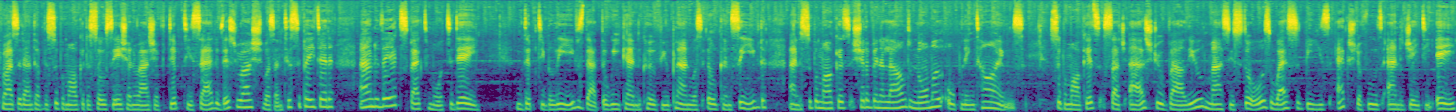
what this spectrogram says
President of the Supermarket Association, Rajiv Diptee, said this rush was anticipated and they expect more today. Diptee believes that the weekend curfew plan was ill conceived and supermarkets should have been allowed normal opening times. Supermarkets such as True Value, Massy Stores, Westbees, Xtra Foods, and JTA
